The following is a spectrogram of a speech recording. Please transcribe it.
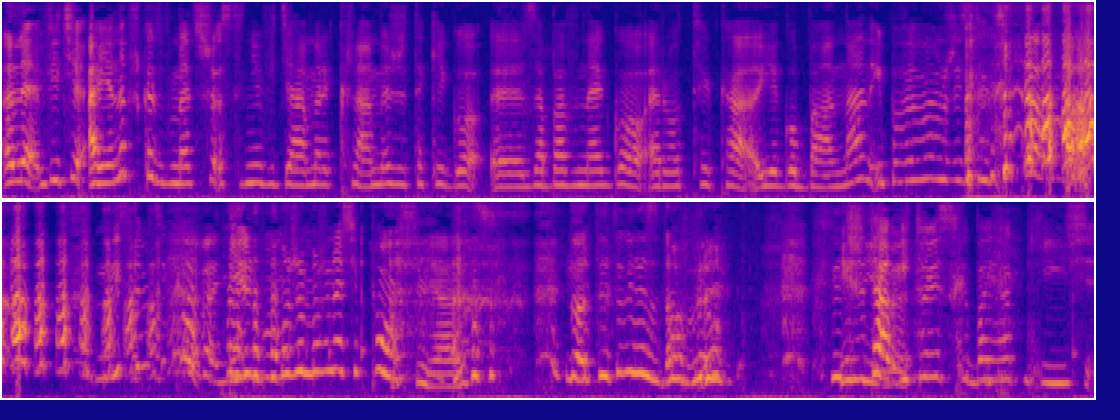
Ale wiecie, a ja na przykład w metrze ostatnio widziałam reklamy, że takiego e, zabawnego erotyka, jego banan i powiem wam, że jestem ciekawa. No jestem ciekawa, nie, bo może można się pośmiać. No, tytuł jest dobry. I że tam, i to jest chyba jakiś e,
